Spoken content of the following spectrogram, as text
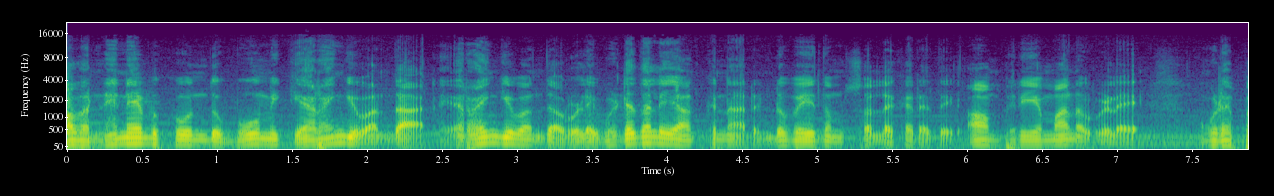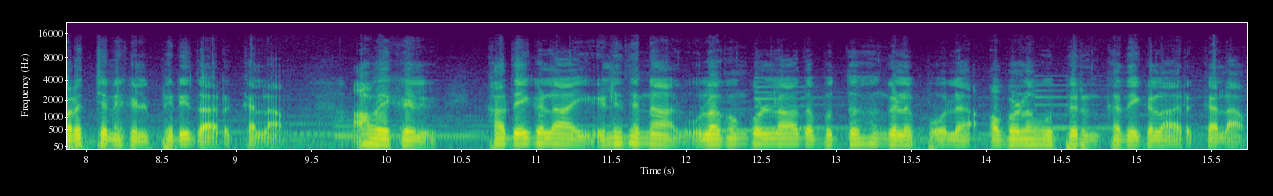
அவர் நினைவு கூர்ந்து பூமிக்கு இறங்கி வந்தார். இறங்கி வந்து அவர்களை விடுதலையாக்கினார் என்று வேதம் சொல்லுகிறது. ஆம் பிரியமானவர்களே உங்களுடைய பிரச்சனைகள் பெரிதாக இருக்கலாம். அவைகள் கதைகளாய் எழுதினால் உலகம் கொள்ளாத புத்தகங்களைப் போல அவ்வளவு பெரும் கதைகளாக இருக்கலாம்.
